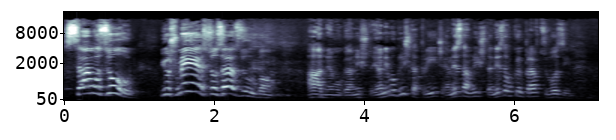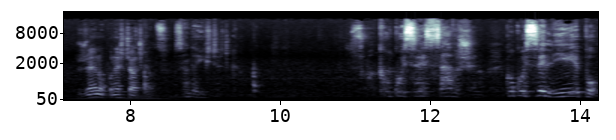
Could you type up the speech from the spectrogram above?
samo zub, još meso za zubom. A, ne mogu ja ništa, ja ne mogu ništa pričati, ja ne znam ništa, ne znam u kojem pravcu vozim ženo poneš čačkavcu. Sam da iščačka. Suma, koliko je sve savršeno, koliko je sve lijepo,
